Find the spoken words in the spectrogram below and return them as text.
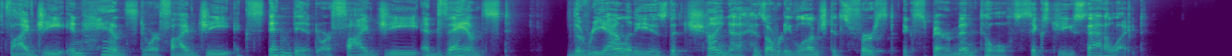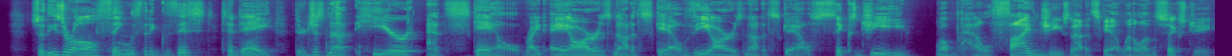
5G enhanced, or 5G extended, or 5G advanced. The reality is that China has already launched its first experimental 6G satellite. So these are all things that exist today. They're just not here at scale, right? AR is not at scale. VR is not at scale. 6G, well, hell, 5G is not at scale, let alone 6G.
